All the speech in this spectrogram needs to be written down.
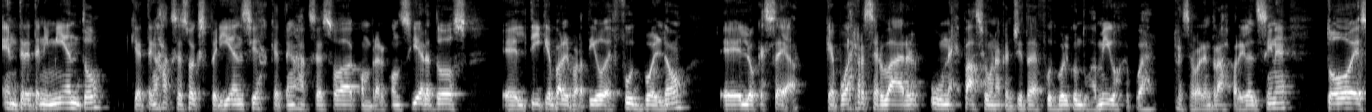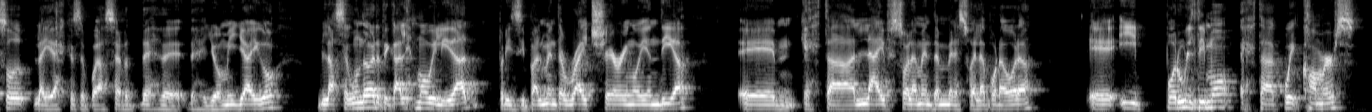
entretenimiento, que tengas acceso a experiencias, que tengas acceso a comprar conciertos, el ticket para el partido de fútbol, ¿no? Eh, lo que sea, que puedas reservar un espacio, una canchita de fútbol con tus amigos, que puedas reservar entradas para ir al cine. Todo eso, la idea es que se pueda hacer desde, desde Yomi Yaigo. La segunda vertical es movilidad, principalmente ride sharing hoy en día, eh, que está live solamente en Venezuela por ahora. Eh, y por último, está Quick Commerce,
